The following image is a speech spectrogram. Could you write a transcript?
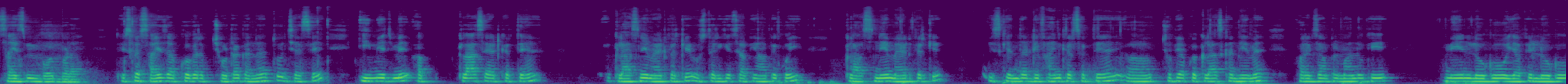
साइज़ में बहुत बड़ा है। तो इसका साइज़ आपको अगर आप छोटा करना है तो जैसे इमेज में आप क्लास ऐड करते हैं क्लास नेम ऐड करके उस तरीके से आप यहाँ पे कोई क्लास नेम ऐड करके इसके अंदर डिफाइन कर सकते हैं। जो भी आपका क्लास का नेम है फॉर एग्ज़ाम्पल मान लो कि मेन लोगो या फिर लोगो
